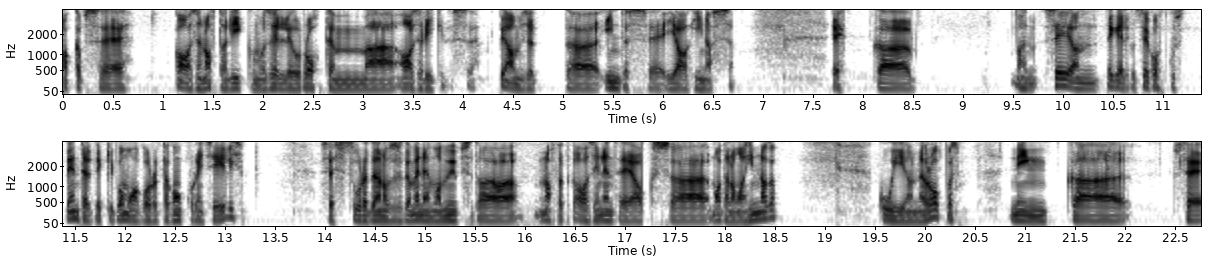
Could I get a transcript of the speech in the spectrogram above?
hakkab see gaas ja nafta liikuma sel juhul rohkem Aasia riikidesse, peamiselt Indiasse ja Hiinasse. ehk noh, see on tegelikult see koht, kus nendel tekib omakorda konkurentsieelis, sest suure tõenäosusega Venemaa müüb seda naftat, gaasi nende jaoks madalama hinnaga, kui on Euroopas ning äh, see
